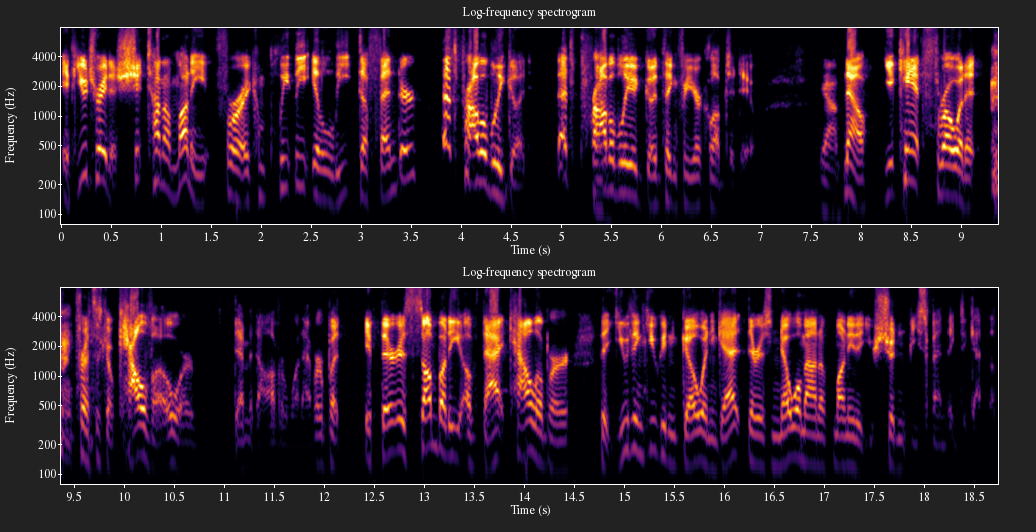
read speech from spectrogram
if you trade a shit ton of money for a completely elite defender, that's probably good. That's probably a good thing for your club to do. Yeah. Now, you can't throw it at Francisco Calvo or Demidov or whatever, but if there is somebody of that caliber that you think you can go and get, there is no amount of money that you shouldn't be spending to get them.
